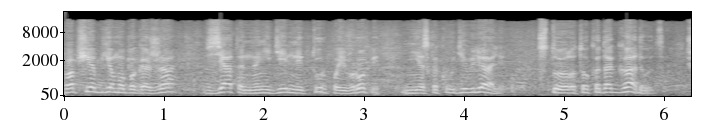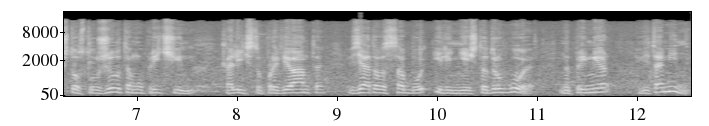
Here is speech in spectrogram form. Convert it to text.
Вообще объемы багажа, взятые на недельный тур по Европе, несколько удивляли. Стоило только догадываться, что служило тому причиной – количество провианта, взятого с собой или нечто другое, например, витамины.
